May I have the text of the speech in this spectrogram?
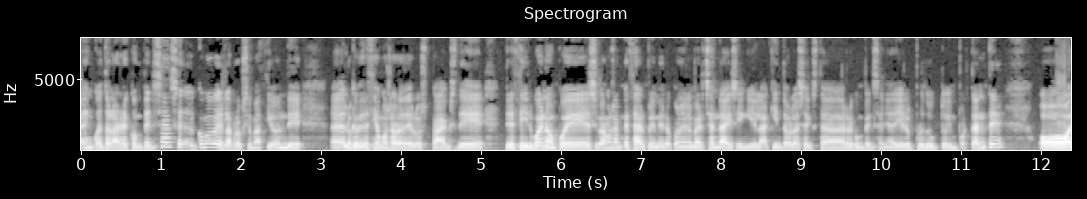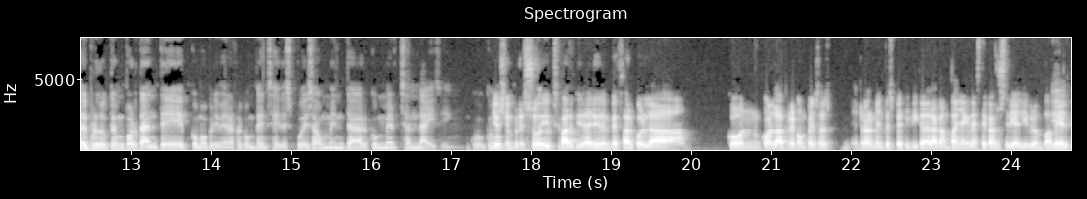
En cuanto a las recompensas, eh, ¿cómo ves la aproximación de eh, lo que decíamos ahora de los packs? De decir, bueno, pues vamos a empezar primero con el merchandising y la quinta o la sexta recompensa, añadir el producto importante, o el producto importante como primera recompensa y después aumentar con merchandising. Yo siempre soy partidario de empezar con la, con, con, la recompensa realmente específica de la campaña, que en este caso sería el libro en papel.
